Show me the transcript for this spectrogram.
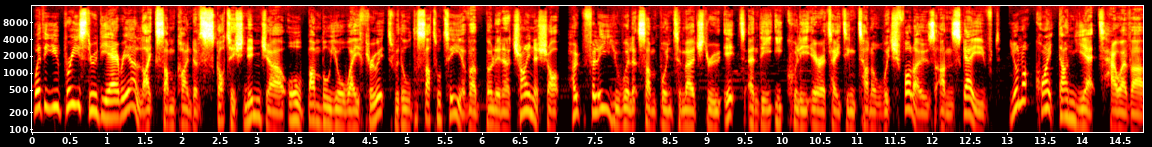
Whether you breeze through the area like some kind of Scottish ninja or bumble your way through it with all the subtlety of a bull in a china shop, hopefully you will at some point emerge through it and the equally irritating tunnel which follows unscathed. You're not quite done yet, however.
